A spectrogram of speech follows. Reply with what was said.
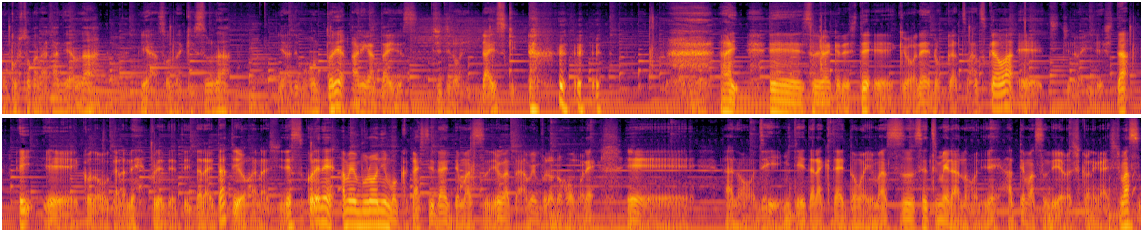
残しとかなあかんやろな。いやそんな気するないやでも本当にありがたいです父の日大好き はい、えー、そういうわけでして、えー、今日はね6月20日は、えー、父の日でしたはい、えー、子供からね、プレゼントいただいたというお話です。これね、アメブロにも書かせていただいてます。よかったらアメブロの方もね、えー、あの、ぜひ見ていただきたいと思います。説明欄の方にね、貼ってますんでよろしくお願いします。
